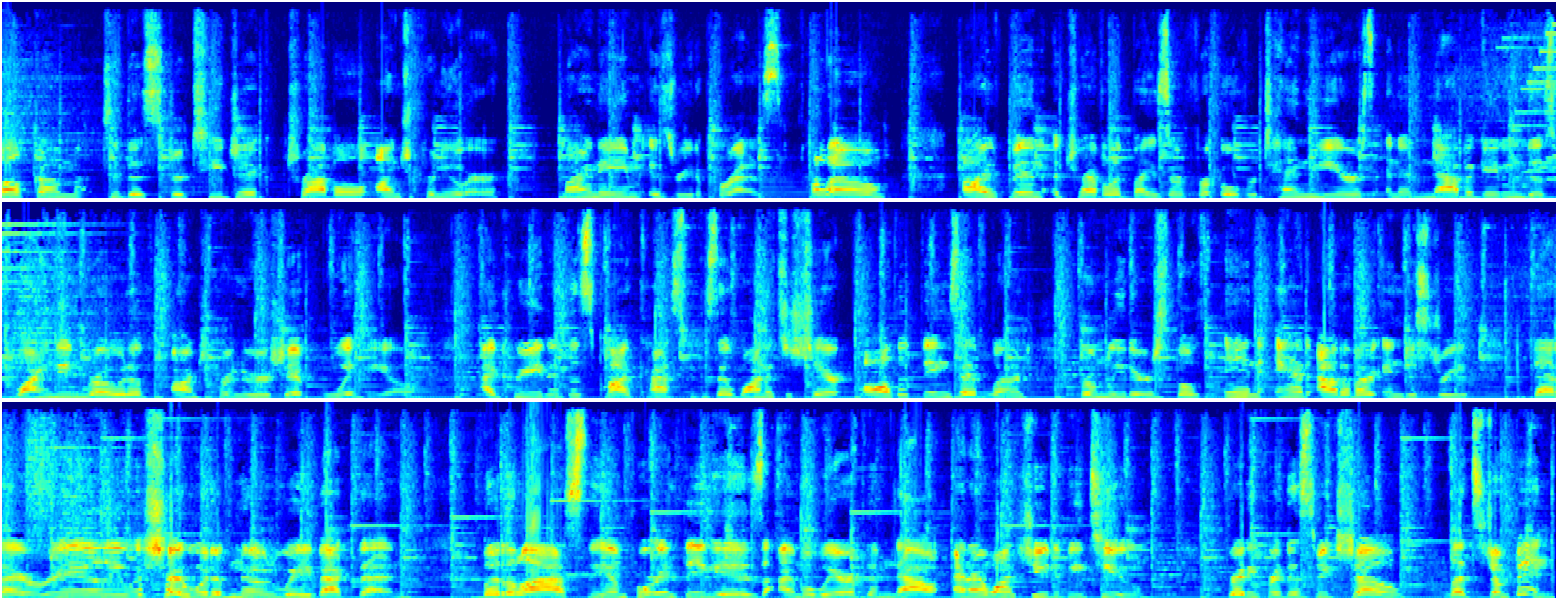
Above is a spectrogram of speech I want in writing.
Welcome to the Strategic Travel Entrepreneur. My name is Rita Perez. Hello. I've been a travel advisor for over 10 years and am navigating this winding road of entrepreneurship with you. I created this podcast because I wanted to share all the things I've learned from leaders both in and out of our industry that I really wish I would have known way back then. But alas, the important thing is I'm aware of them now, and I want you to be too. Ready for this week's show? Let's jump in.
